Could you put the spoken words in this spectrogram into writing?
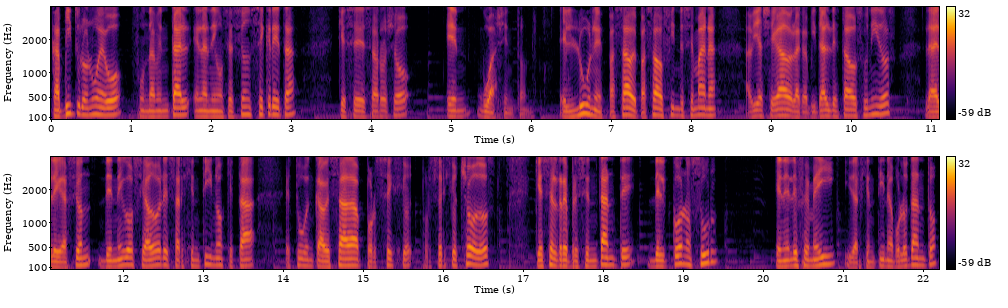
capítulo nuevo, fundamental, en la negociación secreta que se desarrolló en Washington. El lunes pasado, el pasado fin de semana, había llegado a la capital de Estados Unidos la delegación de negociadores argentinos que está estuvo encabezada por Sergio, por Sergio Chodos, que es el representante del Cono Sur en el FMI y de Argentina, por lo tanto,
